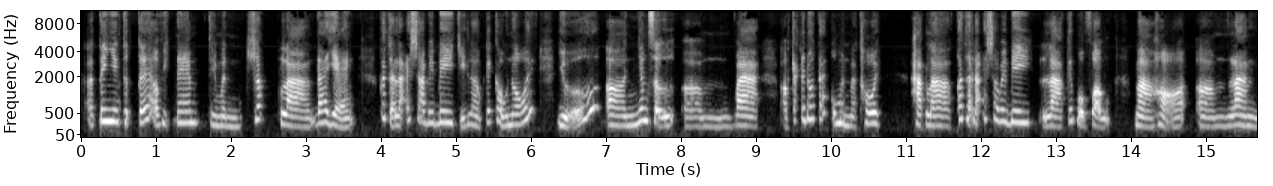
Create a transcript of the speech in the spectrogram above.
À, tuy nhiên thực tế ở Việt Nam thì mình rất là đa dạng. Có thể là SRBB chỉ là cái cầu nối giữa uh, nhân sự uh, và uh, các cái đối tác của mình mà thôi. Hoặc là có thể là SRBB là cái bộ phận mà họ uh, làm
